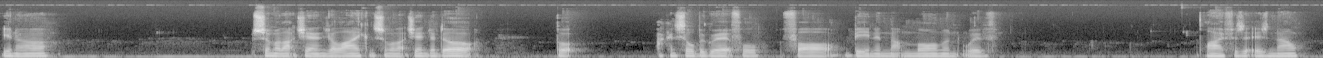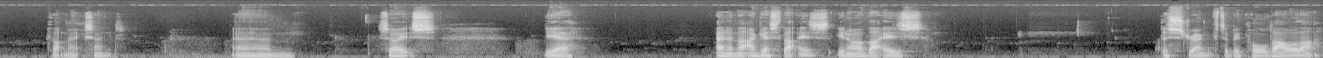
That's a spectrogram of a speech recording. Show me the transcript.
you know, some of that change I like, and some of that change I don't. But I can still be grateful for being in that moment with life as it is now, if that makes sense. Um, so it's yeah, and then that, I guess that is you know that is the strength to be pulled out of that,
